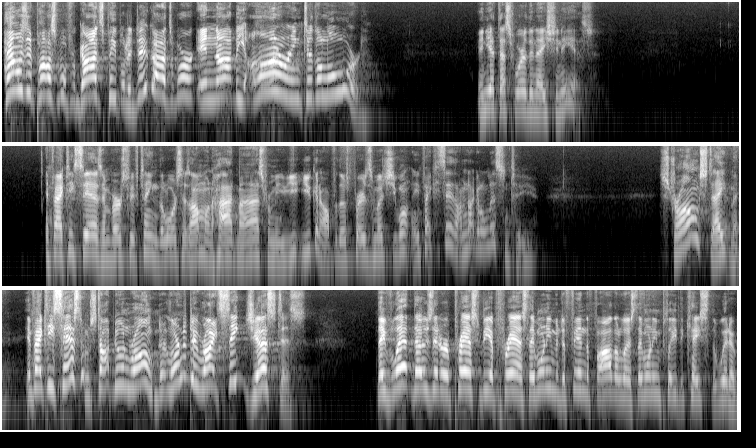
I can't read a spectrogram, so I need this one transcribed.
How is it possible for God's people to do God's work and not be honoring to the Lord? And yet, that's where the nation is. In fact, he says in verse 15, the Lord says, I'm going to hide my eyes from you. you. You can offer those prayers as much as you want. In fact, he says, I'm not going to listen to you. Strong statement. In fact, he says to them, Stop doing wrong. Learn to do right. Seek justice. They've let those that are oppressed be oppressed. They won't even defend the fatherless. They won't even plead the case of the widow.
